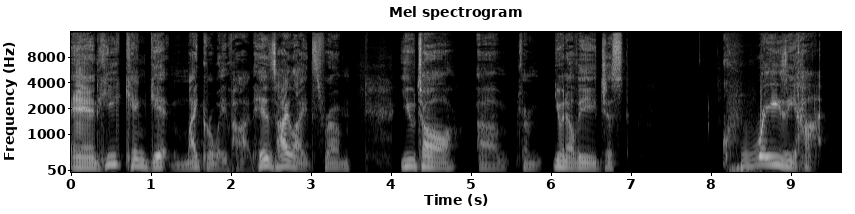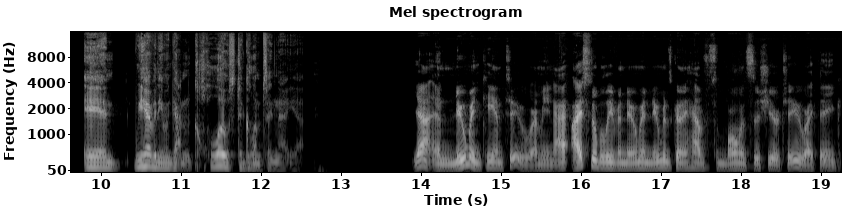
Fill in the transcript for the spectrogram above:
and he can get microwave hot. His highlights from Utah um, from UNLV just crazy hot and we haven't even gotten close to glimpsing that yet. yeah, and Newman can too. I mean, I, I still believe in Newman. Newman's going to have some moments this year too, I think.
